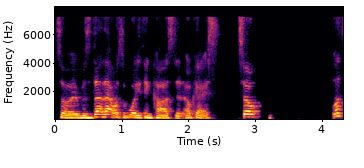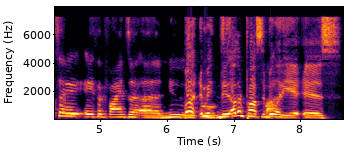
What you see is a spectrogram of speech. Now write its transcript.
So it was that that was what you think caused it. Okay. So let's say Ethan finds a, a new But I mean, the other possibility is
